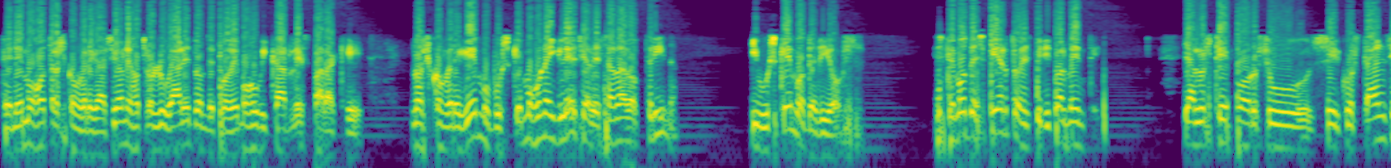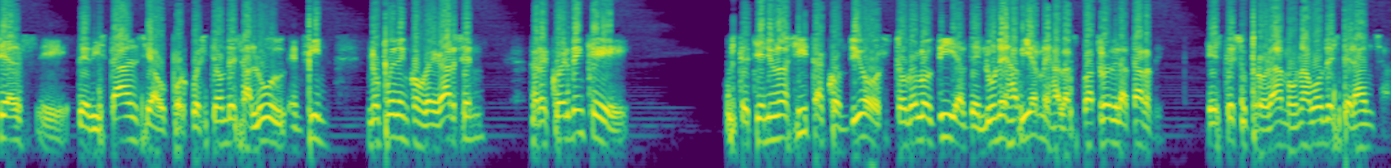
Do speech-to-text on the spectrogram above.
Tenemos otras congregaciones, otros lugares donde podemos ubicarles para que nos congreguemos, busquemos una iglesia de sana doctrina y busquemos de Dios. Estemos despiertos espiritualmente. Y a los que por sus circunstancias eh, de distancia o por cuestión de salud, en fin, no pueden congregarse, recuerden que usted tiene una cita con Dios todos los días, de lunes a viernes a las 4 de la tarde. Este es su programa, una voz de esperanza.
